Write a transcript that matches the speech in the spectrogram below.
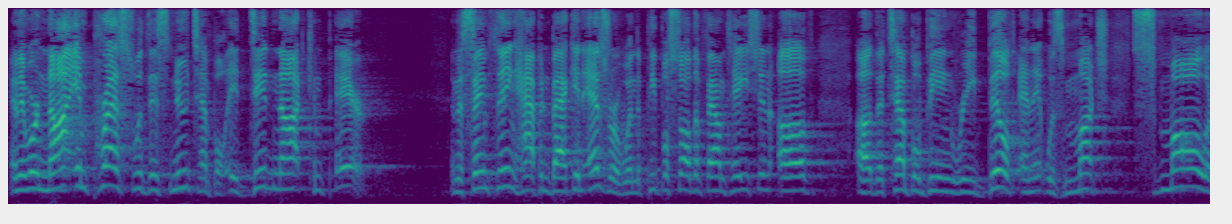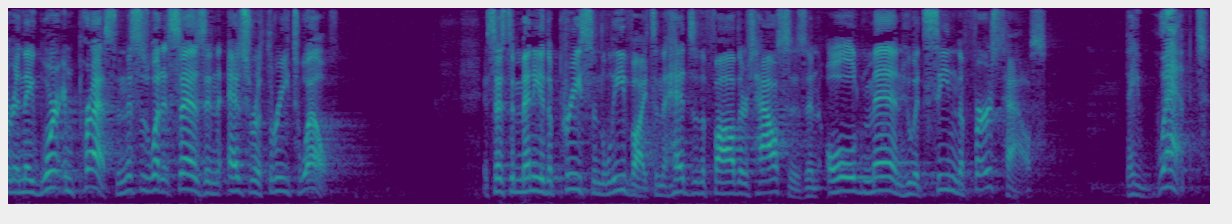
And they were not impressed with this new temple. It did not compare. And the same thing happened back in Ezra when the people saw the foundation of uh, the temple being rebuilt and it was much smaller and they weren't impressed. And this is what it says in Ezra 3:12. It says that many of the priests and the Levites and the heads of the fathers' houses and old men who had seen the first house, they wept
